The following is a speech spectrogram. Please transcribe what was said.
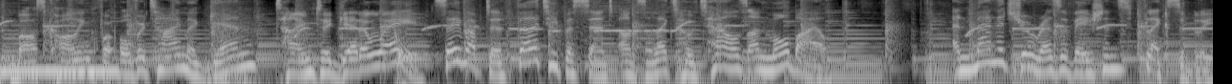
Boss calling for overtime again? Time to get away! Save up to 30% on select hotels on mobile. And manage your reservations flexibly.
